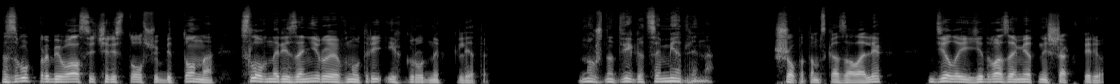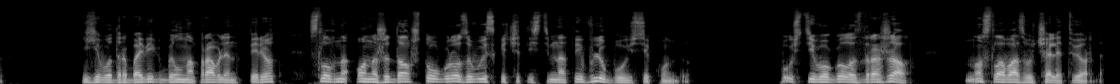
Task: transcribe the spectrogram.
Звук пробивался через толщу бетона, словно резонируя внутри их грудных клеток. «Нужно двигаться медленно», шепотом сказал Олег, делая едва заметный шаг вперед. Его дробовик был направлен вперед, словно он ожидал, что угроза выскочит из темноты в любую секунду. Пусть его голос дрожал, но слова звучали твердо.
